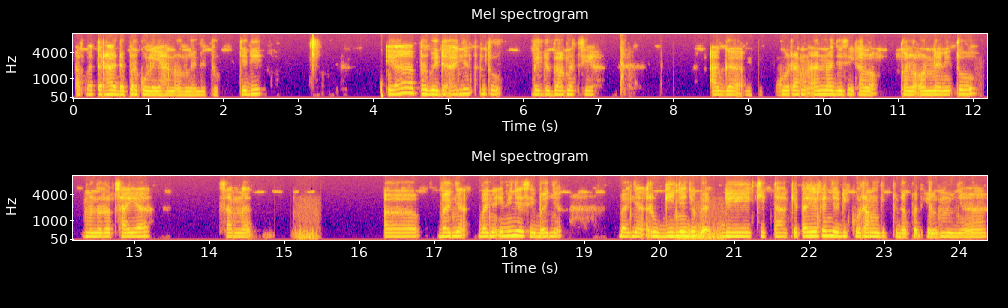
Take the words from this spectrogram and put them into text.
apa terhadap perkuliahan online itu. Jadi ya perbedaannya tentu beda banget sih ya. Agak kurang anu aja sih kalau kalau online itu menurut saya sangat uh, banyak banyak ininya sih banyak banyak ruginya juga di kita. Kita ya kan jadi kurang gitu dapat ilmunya.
